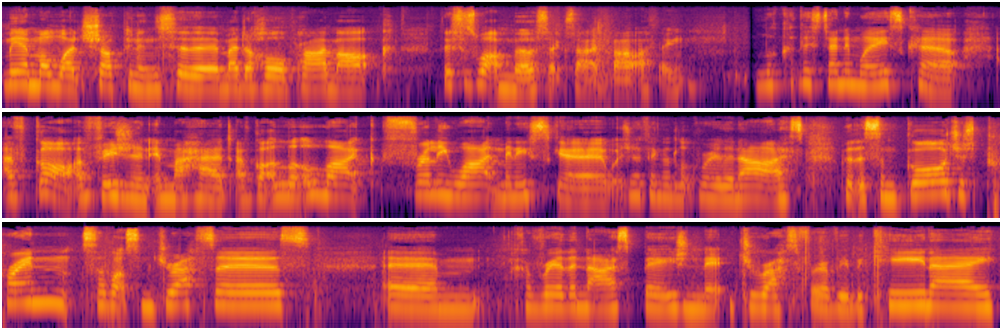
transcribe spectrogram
Me and mum went shopping into the Meadowhall Primark. This is what I'm most excited about, I think. Look at this denim waistcoat. I've got a vision in my head. I've got a little like frilly white mini skirt, which I think would look really nice. But there's some gorgeous prints. I've got some dresses. Um, like a really nice beige knit dress for every bikini.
